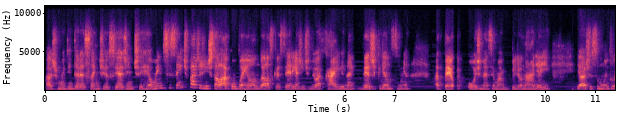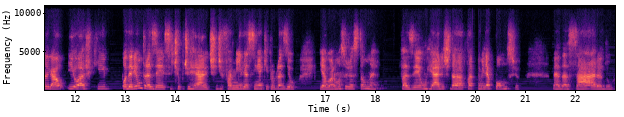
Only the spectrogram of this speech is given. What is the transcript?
Eu acho muito interessante isso e a gente realmente se sente parte. A gente tá lá acompanhando elas crescerem. A gente viu a Kylie, né, desde criancinha até hoje, né, ser uma bilionária aí. E eu acho isso muito legal e eu acho que poderiam trazer esse tipo de reality de família assim aqui para o Brasil. E agora uma sugestão, né? Fazer um reality da família Pôncio, né, da Sara, do,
